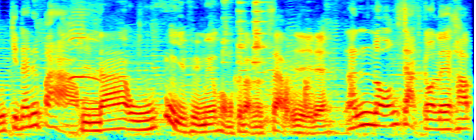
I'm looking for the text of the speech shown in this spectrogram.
รู้กินได้หรือเปล่า กินได้อู้ยฝีมือผมคือแบบมันแซ่บอีเด้นั้นน้องจัดก่อนเลยครับ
